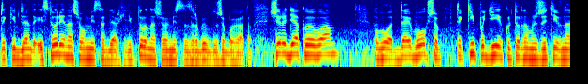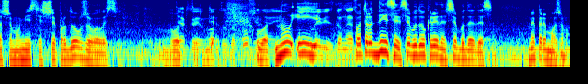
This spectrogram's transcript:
таки для історії нашого міста, для архітектури нашого міста зробив дуже багато. Щиро дякую вам. От, дай Бог, щоб такі події в культурному житті в нашому місті ще продовжувалися. От. Дякую вам за запрошення От. Ну і донести. По традиції, все буде Україна, все буде Одеса. Ми переможемо.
